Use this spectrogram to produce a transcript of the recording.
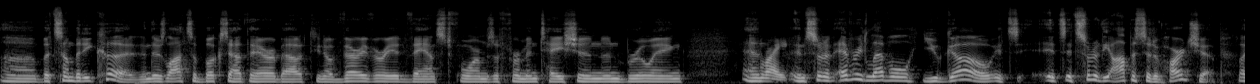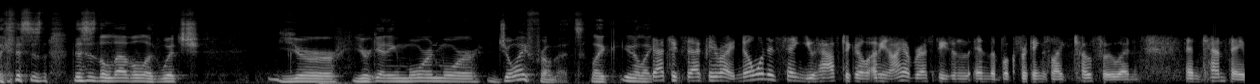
uh, but somebody could, and there's lots of books out there about you know very very advanced forms of fermentation and brewing and right. and sort of every level you go it's it's it's sort of the opposite of hardship. Like this is this is the level at which you're you're getting more and more joy from it. Like you know like that's exactly right. No one is saying you have to go. I mean i have recipes in in the book for things like tofu and and tempeh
